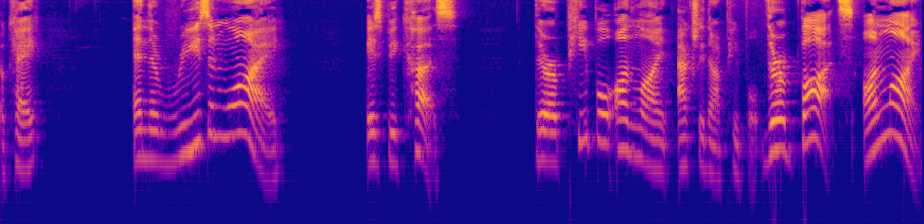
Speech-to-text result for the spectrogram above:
Okay? And the reason why is because there are people online, actually, not people, there are bots online.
